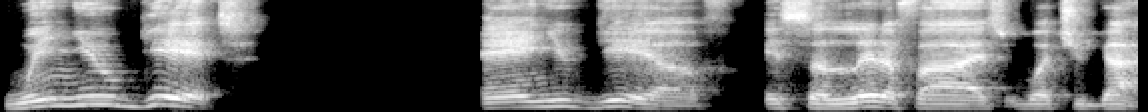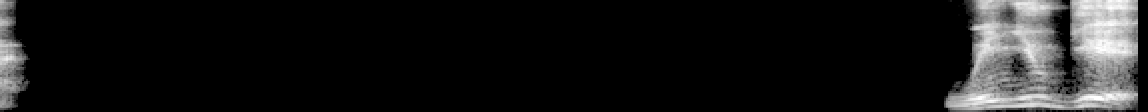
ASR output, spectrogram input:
When you get and you give, it solidifies what you got. When you get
